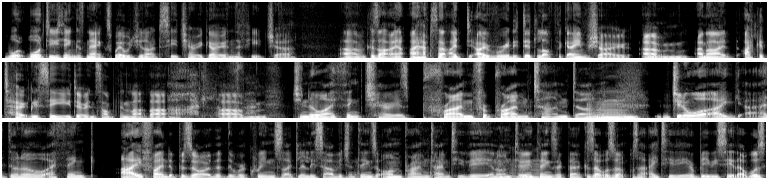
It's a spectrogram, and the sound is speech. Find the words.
what what do you think is next? Where would you like to see Cherry go in the future? Because I, I have to say, I really did love the game show, Mm. um, and I I could totally see you doing something like that. Oh, I'd love um, Do you know? I think Cherry is prime for prime time, darling. Mm. Do you know what? I I don't know. I think I find it bizarre that there were queens like Lily Savage and things on primetime TV and on Mm-hmm. doing things like that because that was on, was that ITV or BBC? That was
